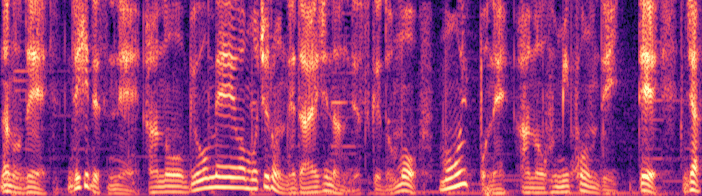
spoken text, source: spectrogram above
なので、ぜひですね、あの病名はもちろんね大事なんですけども、もう一歩ね、あの踏み込んでいって、じゃあ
